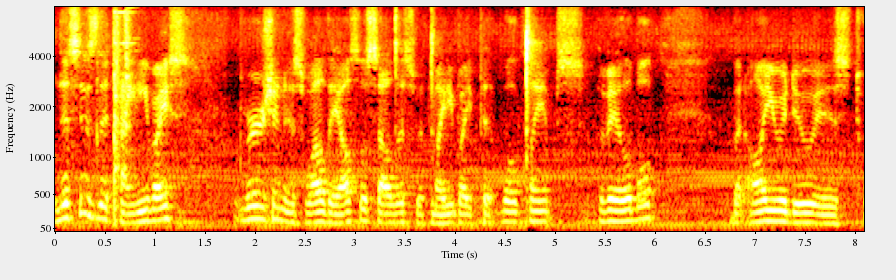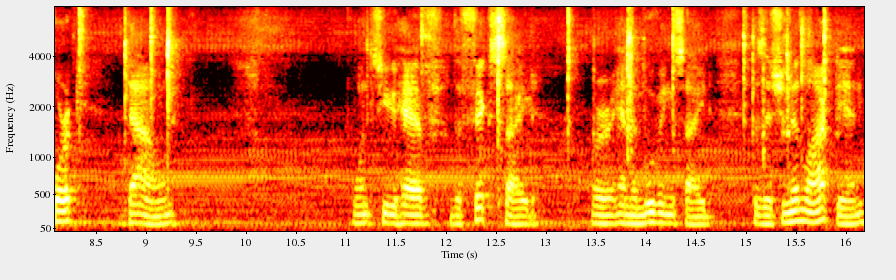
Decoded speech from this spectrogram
This is the tiny vise version as well. They also sell this with Mitee-Bite Pitbull clamps available. But all you would do is torque down once you have the fixed side or and the moving side positioned and locked in.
